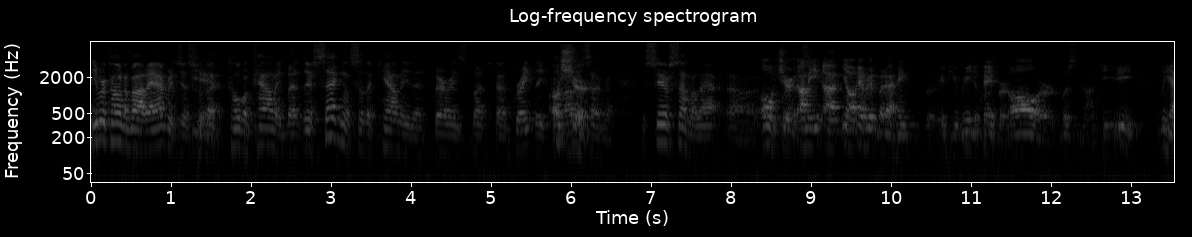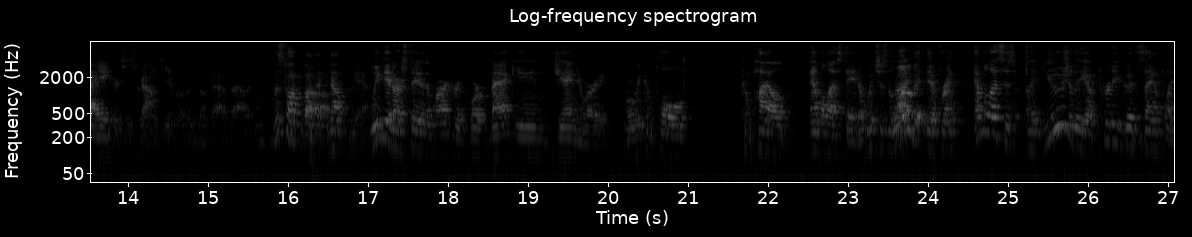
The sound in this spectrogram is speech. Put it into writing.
You were talking about averages for Yes. the total county, but there's segments of the county that varies much uh, greatly from Oh, sure. other segments. Share some of that. Uh, Oh, sure. with I mean, uh, you know, everybody. I think if you read the paper at all or listen on TV, Lehigh Acres is ground zero. There's no doubt about it. Let's talk about that. Now, Yeah. we did our state of the market report back in January, where we compiled, compiled MLS data, which is a little bit different. MLS is uh usually a pretty good sampling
